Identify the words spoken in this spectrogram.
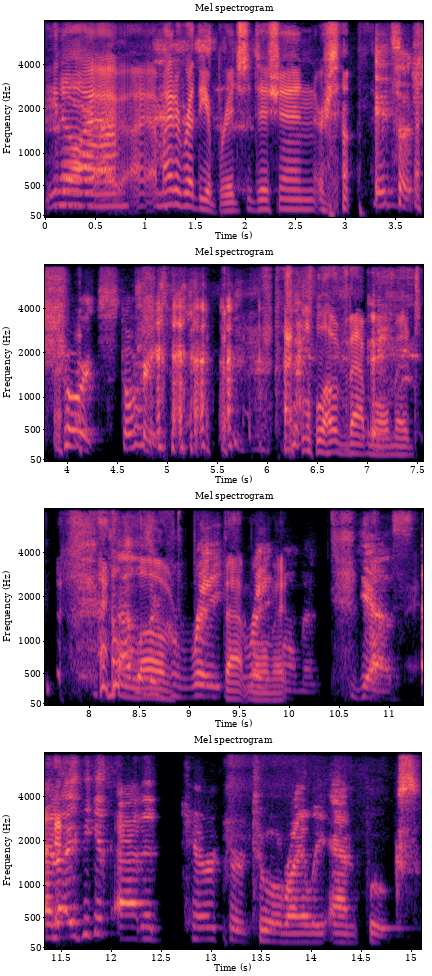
you know I, I I might have read the abridged edition or something It's a short story. I love that moment I that love was a great, that great moment. moment. Yes, and I think it added character to O'Reilly and Fuchs.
